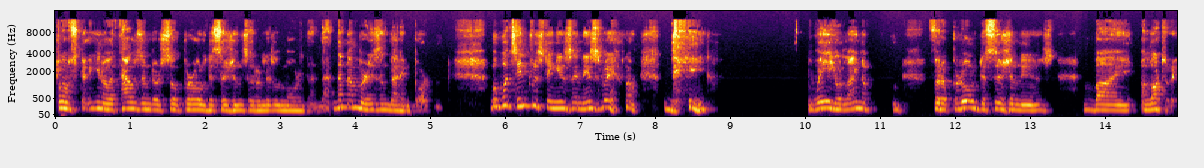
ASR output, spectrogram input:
close to you know a thousand or so parole decisions, or a little more than that. The number isn't that important, but what's interesting is in Israel, the way you line up for a parole decision is by a lottery.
